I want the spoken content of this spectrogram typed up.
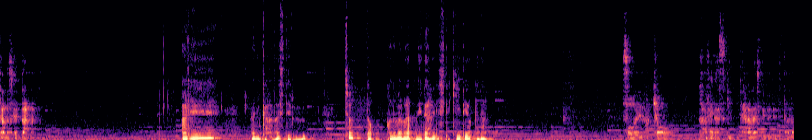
楽しかった。あれ？何か話してる？ちょっとこのまま寝たふりして聞いてよっかな。そういえば今日カフェが好きって話してくれてたな。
